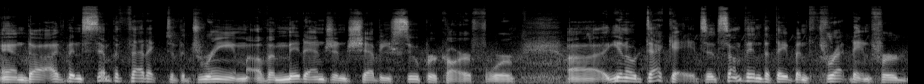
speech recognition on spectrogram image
And uh, I've been sympathetic to the dream of a mid engine Chevy supercar for, uh, you know, decades. It's something that they've been threatening for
